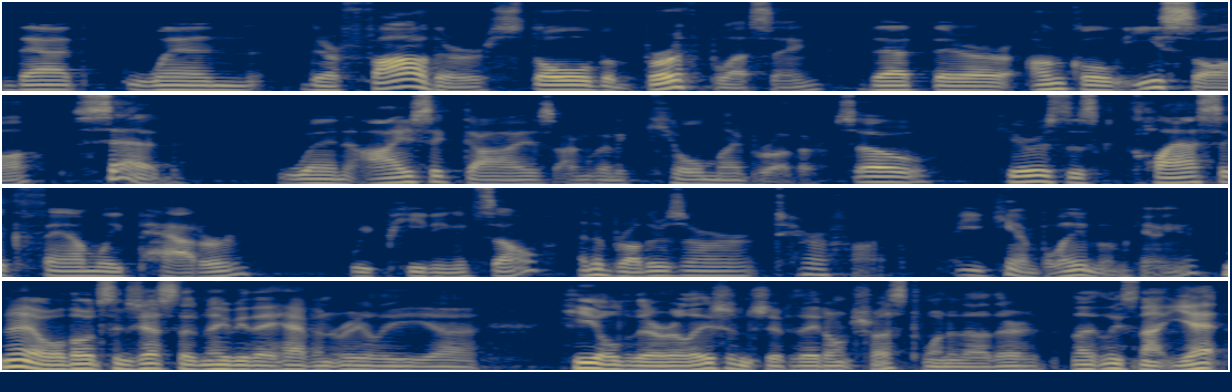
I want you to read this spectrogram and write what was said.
that when their father stole the birth blessing that their uncle Esau said, When Isaac dies, I'm going to kill my brother. So here's this classic family pattern repeating itself, and the brothers are terrified. You can't blame them, can you? Yeah, although it suggests that maybe they haven't really. Uh healed their relationship. They don't trust one another, at least not yet.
